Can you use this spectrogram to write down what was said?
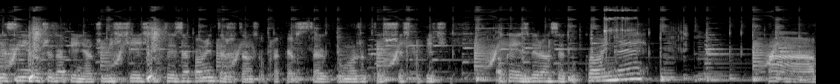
jest nie do przegapienia. Oczywiście, jeśli ktoś zapamięta, że tam są krakersy, tak, bo może ktoś się skupić. Ok, zbieram sobie tu coiny. A,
